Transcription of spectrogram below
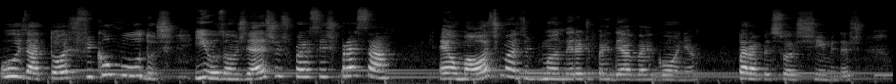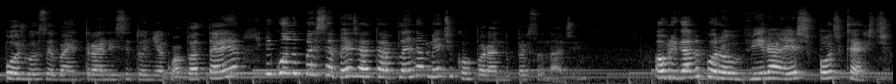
Os atores ficam mudos e usam gestos para se expressar. É uma ótima maneira de perder a vergonha para pessoas tímidas, pois você vai entrar em sintonia com a plateia e quando perceber já está plenamente incorporado no personagem. Obrigado por ouvir a este podcast.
